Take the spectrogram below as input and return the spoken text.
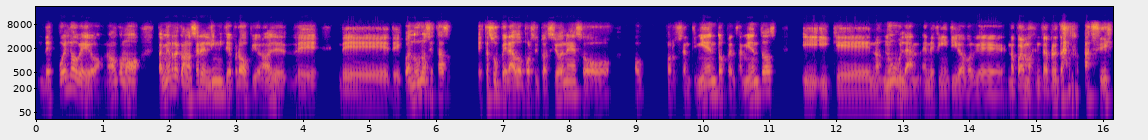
después lo veo, ¿no? Como también reconocer el límite propio, ¿no? De, de, cuando uno se está, está superado por situaciones o, o por sentimientos, pensamientos, y, que nos nublan, en definitiva, porque no podemos interpretar así.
